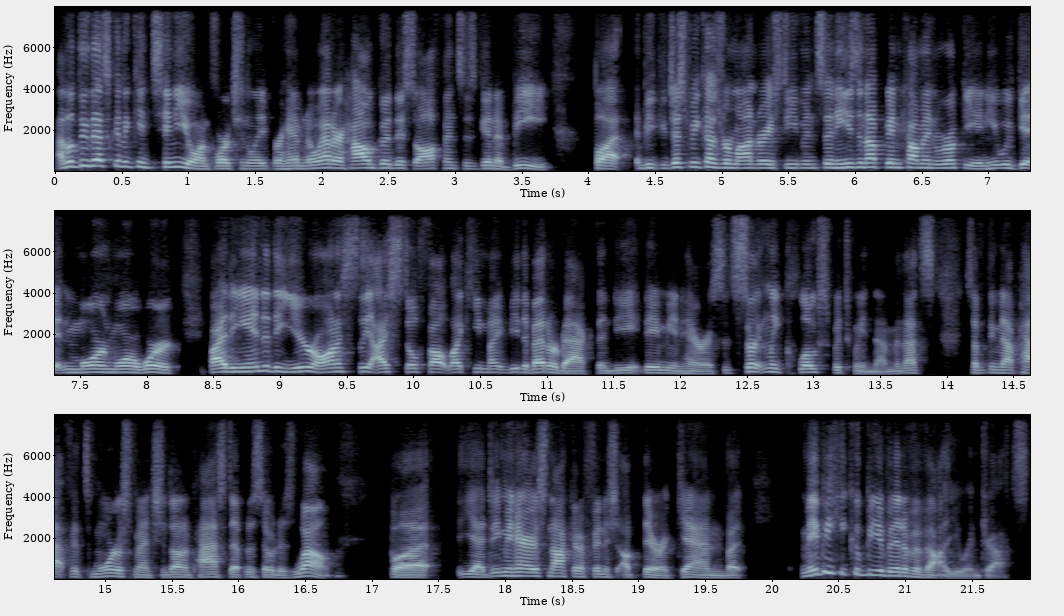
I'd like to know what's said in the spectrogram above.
I don't think that's going to continue, unfortunately, for him, no matter how good this offense is going to be. But just because Rhamondre Stevenson, he's an up and coming rookie and he was getting more and more work. By the end of the year, honestly, I still felt like he might be the better back than D- Damien Harris. It's certainly close between them. And that's something that Pat Fitzmaurice mentioned on a past episode as well. But yeah, Damien Harris not going to finish up there again, but maybe he could be a bit of a value in drafts.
